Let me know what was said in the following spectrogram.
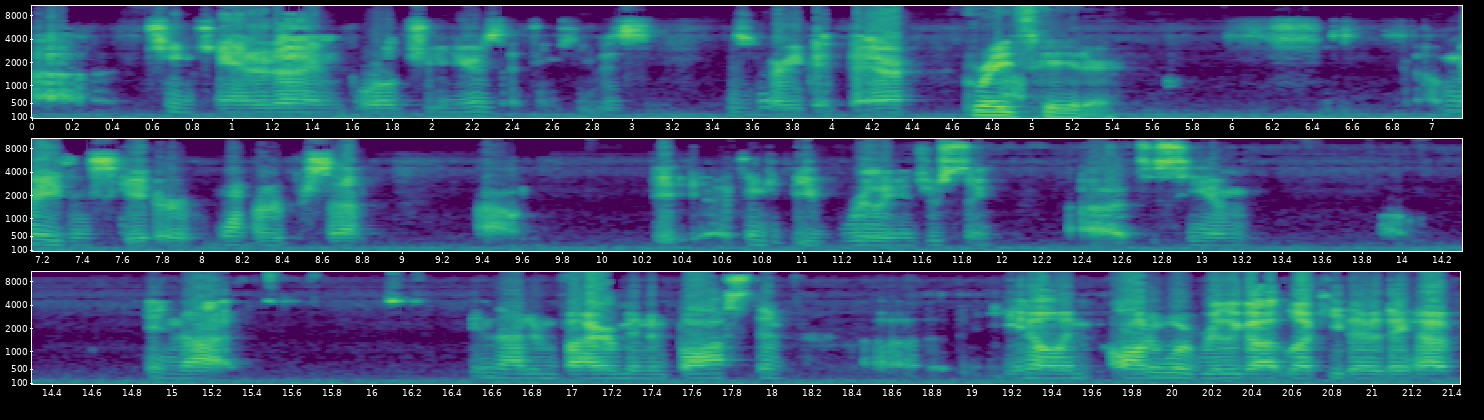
uh, Team Canada and World Juniors. I think he was is very good there. Great skater. Amazing skater, 100%. Um, it, I think it'd be really interesting uh, to see him um, in that in that environment in Boston. Uh, you know, and Ottawa really got lucky there. They have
